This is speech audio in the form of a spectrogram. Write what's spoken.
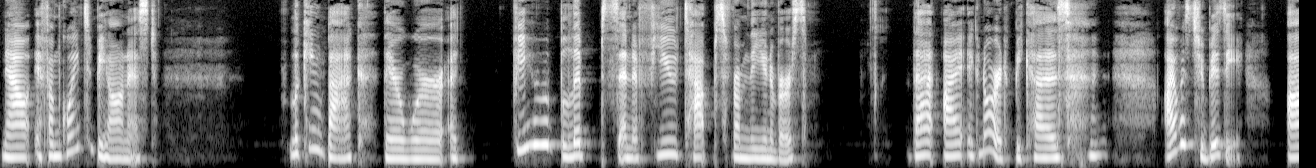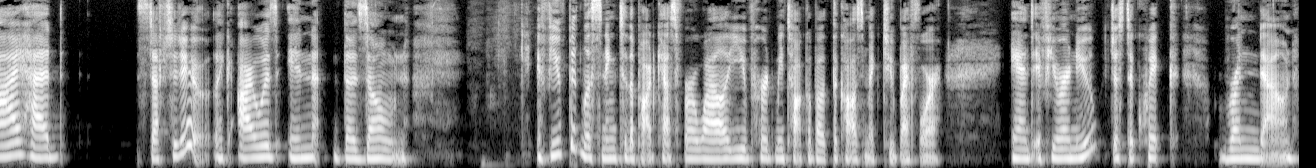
Now, if I'm going to be honest, looking back, there were a few blips and a few taps from the universe that I ignored because I was too busy. I had stuff to do. Like I was in the zone. If you've been listening to the podcast for a while, you've heard me talk about the Cosmic 2x4. And if you are new, just a quick rundown.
